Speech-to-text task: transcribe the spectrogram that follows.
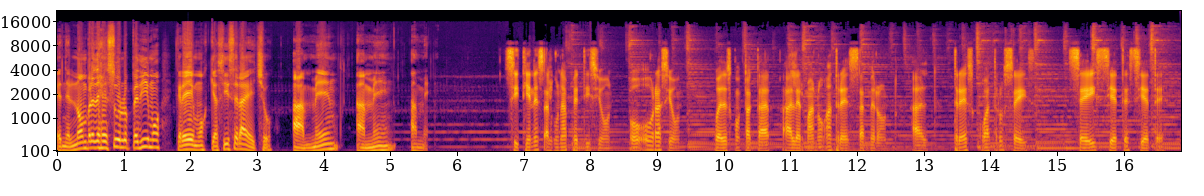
En el nombre de Jesús lo pedimos, creemos que así será hecho. Amén, amén, amén. Si tienes alguna petición o oración, puedes contactar al hermano Andrés Salmerón al 346 677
